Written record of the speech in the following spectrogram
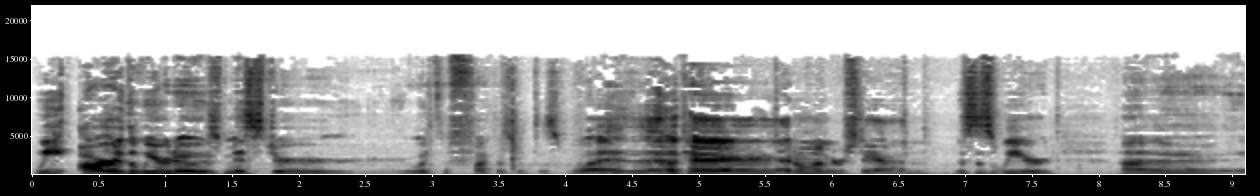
We are the weirdos, Mr. What the fuck is with this? What? Okay, I don't understand. This is weird. Uh,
